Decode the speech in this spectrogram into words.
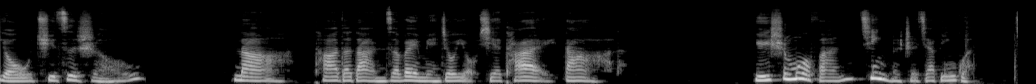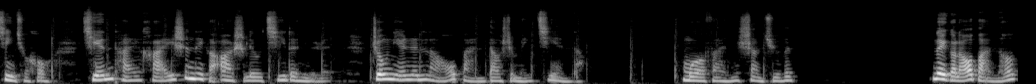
有去自首？那他的胆子未免就有些太大了。于是，莫凡进了这家宾馆。进去后，前台还是那个二十六七的女人，中年人老板倒是没见到。莫凡上去问：“那个老板呢？”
